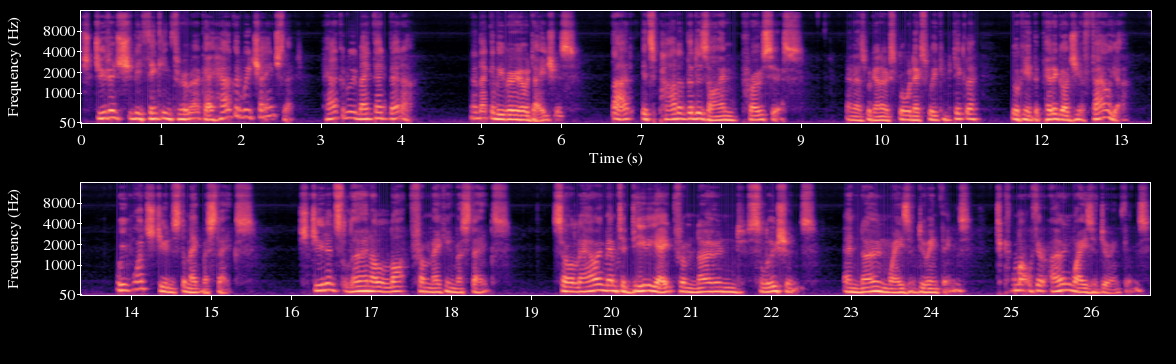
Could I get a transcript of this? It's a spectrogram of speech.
students should be thinking through, okay, how could we change that? How could we make that better? Now that can be very audacious, but it's part of the design process. And as we're going to explore next week in particular, looking at the pedagogy of failure, we want students to make mistakes. Students learn a lot from making mistakes. So allowing them to deviate from known solutions and known ways of doing things to come up with their own ways of doing things,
